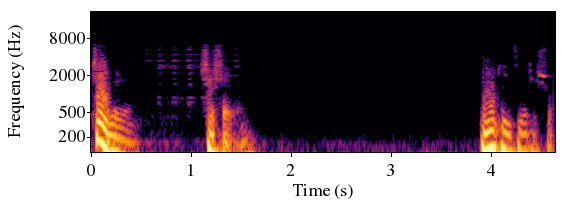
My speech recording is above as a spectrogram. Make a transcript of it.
这个人是谁呢？明天接着说。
